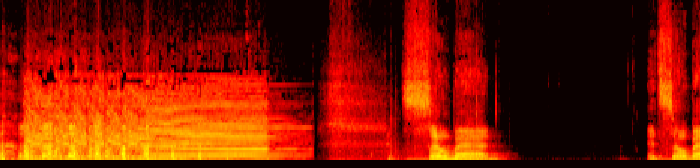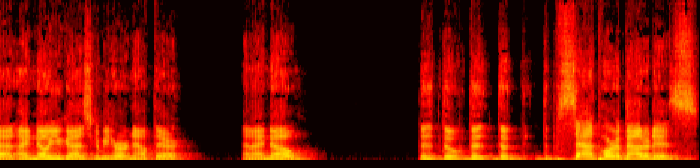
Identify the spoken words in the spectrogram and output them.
so bad. It's so bad. I know you guys are gonna be hurting out there, and I know. The the the the, the sad part about it is,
